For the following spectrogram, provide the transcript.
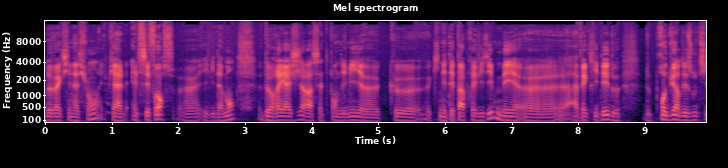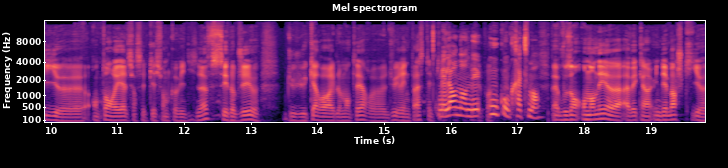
de vaccination, et puis elle, s'efforce évidemment de réagir à cette pandémie qui n'était pas prévisible, mais avec l'idée de, de, produire des outils en temps réel sur cette question de Covid-19. C'est l'objet du cadre réglementaire euh, du Green Pass. Mais là, on en est où concrètement? Ben, vous On en est euh, avec une démarche qui, euh,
